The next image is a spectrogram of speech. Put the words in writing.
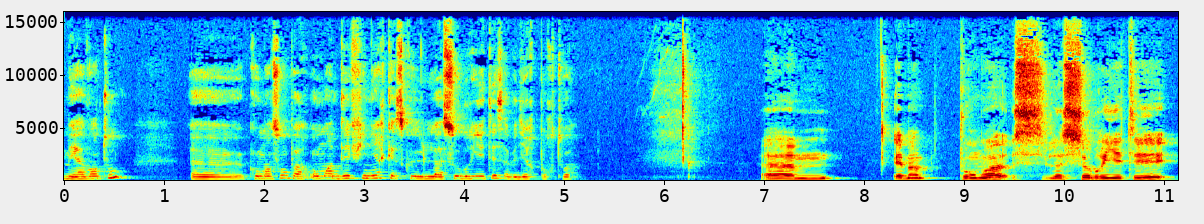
Mais avant tout, euh, commençons par au moins définir qu'est-ce que la sobriété, ça veut dire pour toi. Euh, eh ben, pour moi, la sobriété,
